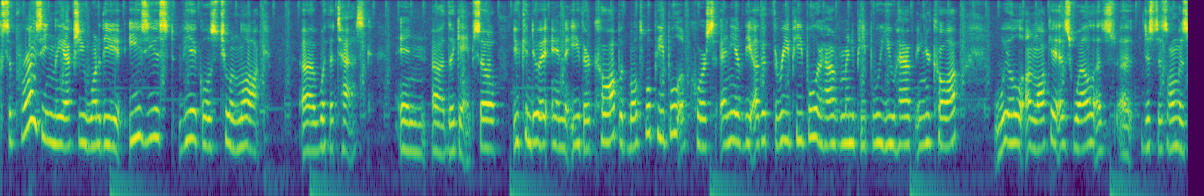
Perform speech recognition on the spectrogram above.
surprisingly actually one of the easiest vehicles to unlock uh, with a task in uh, the game. So you can do it in either co-op with multiple people. Of course, any of the other three people or however many people you have in your co-op will unlock it as well as uh, just as long as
